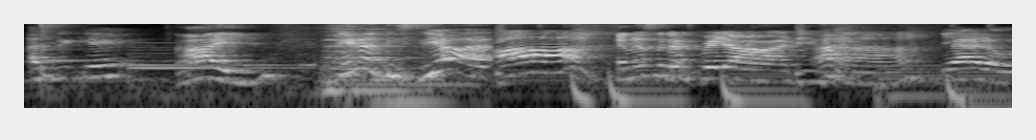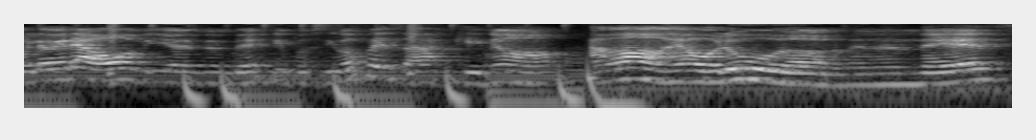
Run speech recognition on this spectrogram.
así que, ¡Ay! ¡qué notición! ¡Ah! Que no se lo esperaban esa. Claro, boludo, era obvio, ¿entendés? Tipo, si vos pensabas que no, amado, era boludo, ¿entendés?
